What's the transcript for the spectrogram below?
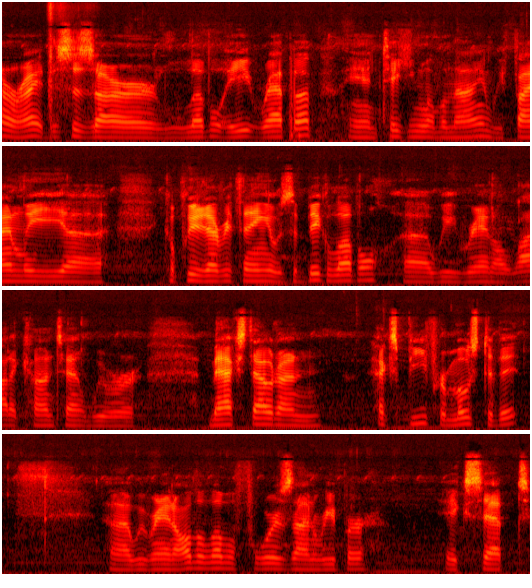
Alright, this is our level 8 wrap up and taking level 9. We finally uh, completed everything. It was a big level. Uh, we ran a lot of content. We were maxed out on XP for most of it. Uh, we ran all the level 4s on Reaper except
